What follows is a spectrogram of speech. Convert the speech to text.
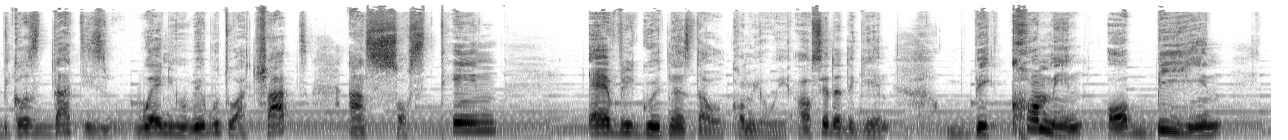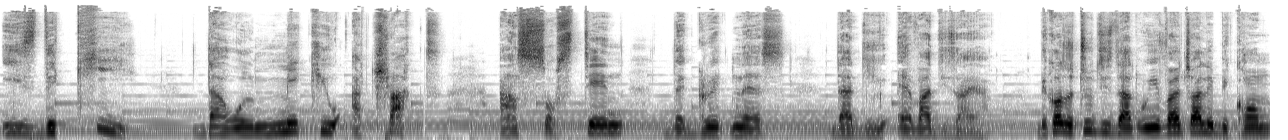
because that is when you'll be able to attract and sustain every greatness that will come your way. I'll say that again. Becoming or being is the key that will make you attract and sustain the greatness that you ever desire. Because the truth is that we eventually become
